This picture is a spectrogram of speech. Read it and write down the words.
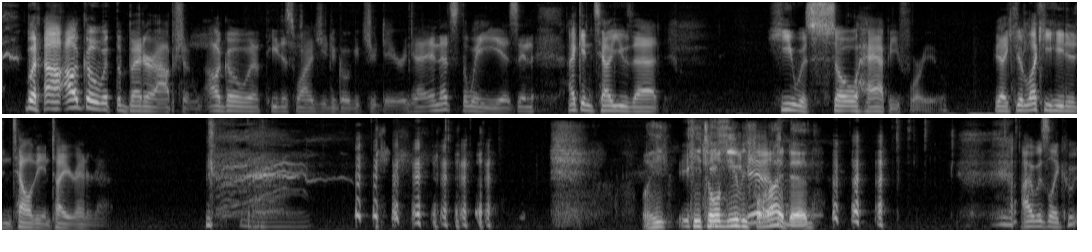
but I'll, I'll, go with the better option. I'll go with he just wanted you to go get your deer, and that's the way he is. And I can tell you that he was so happy for you. Like you're lucky he didn't tell the entire internet. well, he he told you before did. I did. I was like, who?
